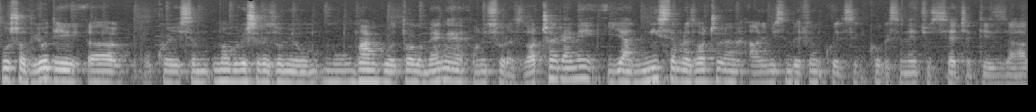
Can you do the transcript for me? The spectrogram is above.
slušao od ljudi a, koji se mnogo više razumiju u, u mangu od toga mene, oni su razočarani, ja nisam razočaran, ali mislim da je film koji se, koga se neću sećati za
